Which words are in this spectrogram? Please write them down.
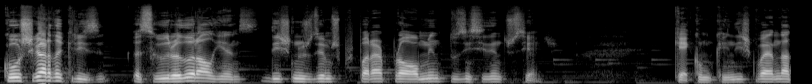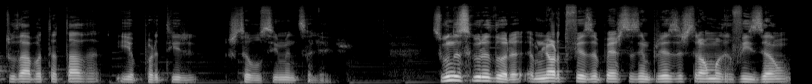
Com o chegar da crise, a seguradora Allianz diz que nos devemos preparar para o aumento dos incidentes sociais. Que é como quem diz que vai andar tudo à batatada e a partir estabelecimentos alheios. Segundo a seguradora, a melhor defesa para estas empresas será uma revisão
